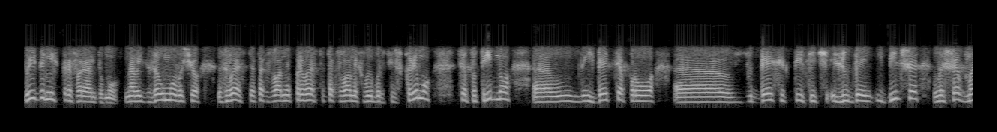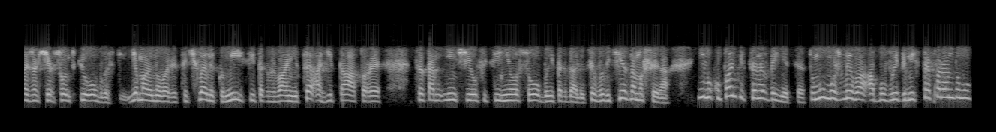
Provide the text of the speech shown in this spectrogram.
видимість референдуму, навіть за умови, що звести так званих привести так званих виборців з Криму, це потрібно е, йдеться про е, 10 тисяч людей і більше лише в межах Херсонської області. Я маю на увазі це члени комісії, так звані, це агітатори, це там інші офіційні особи і так далі. Це величезна машина. І в окупантів це не вдається. Тому можлива або видимість референдуму,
